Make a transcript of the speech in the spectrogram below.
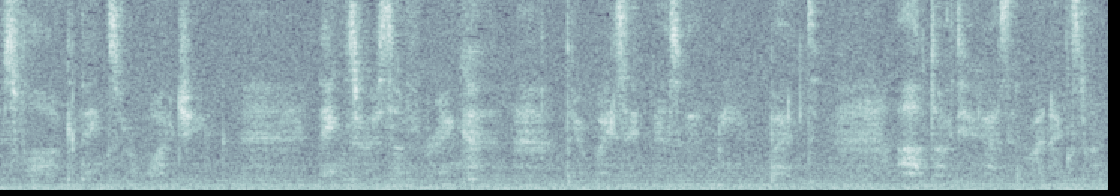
this vlog. Thanks for watching. Thanks for suffering through my sickness with me. But I'll talk to you guys in my next one.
